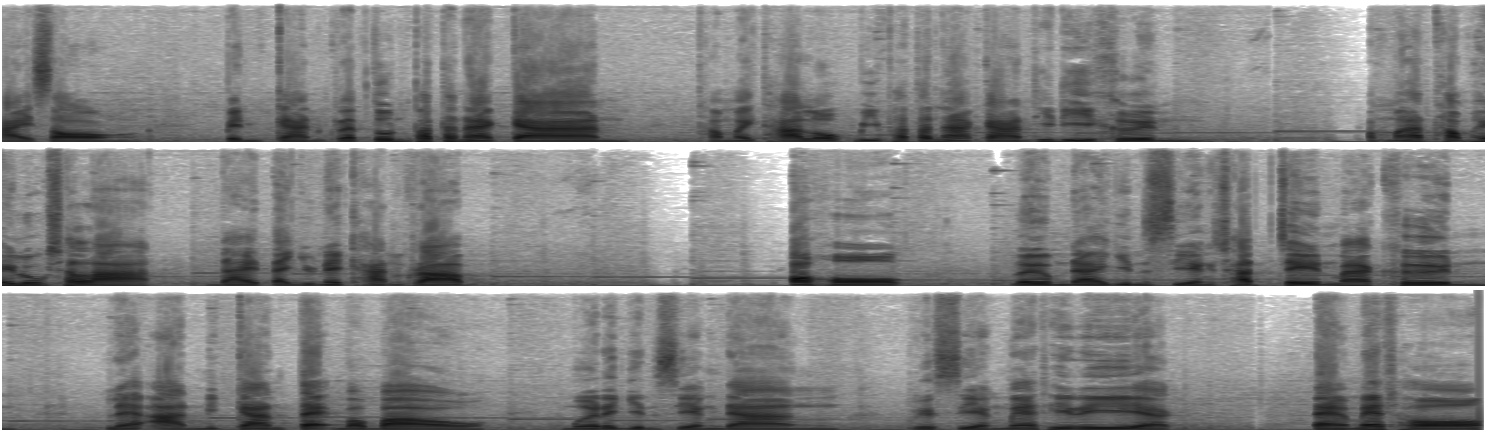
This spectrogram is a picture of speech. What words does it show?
ฉายส่อง เป็นการกระตุ้นพัฒนาการทำให้ทารกมีพัฒนาการที่ดีขึ้น สามารถทำให้ลูกฉลาดได้แต่อยู่ในครรภ์ครับข้อ6เริ่มได้ยินเสียงชัดเจนมากขึ้น และอาจมีการแตะเบาๆ เมื่อได้ยินเสียงดัง หรือเสียงแม่ที่เรียก แต่แม่ท้อง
